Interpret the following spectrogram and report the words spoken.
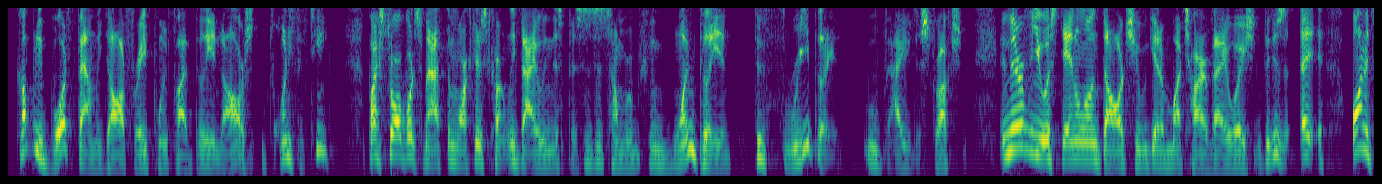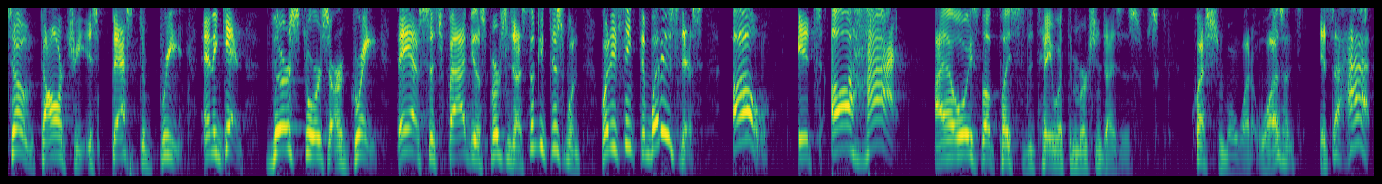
The company bought Family Dollar for $8.5 billion in 2015. By Starboard's math, the market is currently valuing this business at somewhere between $1 billion to $3 billion. Ooh, value destruction. In their view, a standalone Dollar Tree would get a much higher valuation because uh, on its own, Dollar Tree is best of breed. And again, their stores are great. They have such fabulous merchandise. Look at this one. What do you think? That, what is this? Oh, it's a hat. I always love places to tell you what the merchandise is questionable what it was. It's, it's a hat.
